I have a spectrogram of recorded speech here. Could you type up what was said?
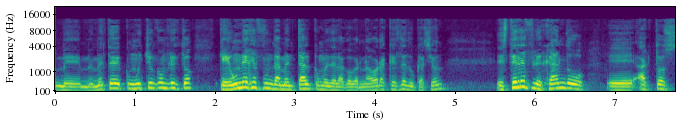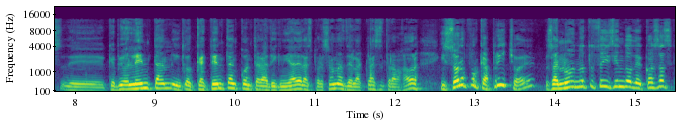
me, me mete mucho en conflicto que un eje fundamental como el de la gobernadora, que es la educación, esté reflejando eh, actos que violentan y que atentan contra la dignidad de las personas de la clase trabajadora. Y solo por capricho, ¿eh? O sea, no, no te estoy diciendo de cosas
